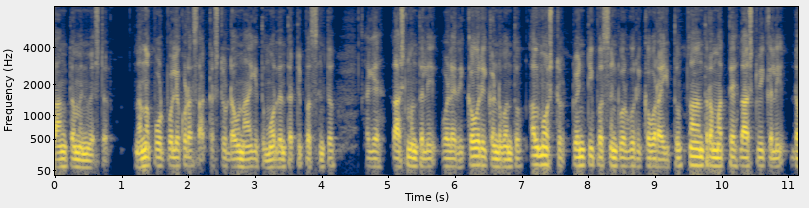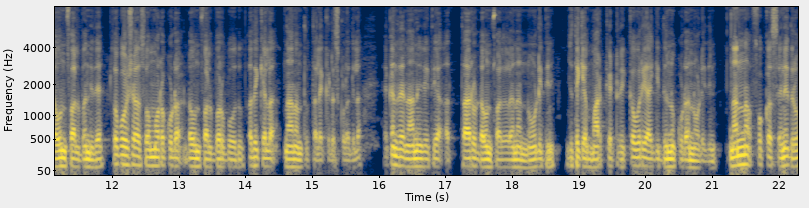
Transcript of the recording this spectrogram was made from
ಲಾಂಗ್ ಟರ್ಮ್ ಇನ್ವೆಸ್ಟರ್ ನನ್ನ ಪೋರ್ಟ್ಫೋಲಿಯೋ ಕೂಡ ಸಾಕಷ್ಟು ಡೌನ್ ಆಗಿತ್ತು ಮೋರ್ ದೆನ್ ತರ್ಟಿ ಪರ್ಸೆಂಟ್ ಹಾಗೆ ಲಾಸ್ಟ್ ಮಂತ್ ಅಲ್ಲಿ ಒಳ್ಳೆ ರಿಕವರಿ ಕಂಡು ಬಂತು. ಆಲ್ಮೋಸ್ಟ್ ಟ್ವೆಂಟಿ ಪರ್ಸೆಂಟ್ ವರೆಗೂ ರಿಕವರ್ ಆಗಿತ್ತು. ನಂತರ ಮತ್ತೆ ಲಾಸ್ಟ್ ವೀಕ್ ಅಲ್ಲಿ ಡೌನ್ ಫಾಲ್ ಬಂದಿದೆ. ಸೊ ಬಹುಶಃ ಸೋಮವಾರ ಕೂಡ ಡೌನ್ ಫಾಲ್ ಬರಬಹುದು ಅದಕ್ಕೆಲ್ಲ ನಾನಂತೂ ತಲೆ ಕೆಡಿಸ್ಕೊಳ್ಳೋದಿಲ್ಲ. ಯಾಕಂದ್ರೆ ನಾನು ಈ ರೀತಿಯ ಹತ್ತಾರು ಡೌನ್ ಫಾಲ್ ಗಳನ್ನ ನೋಡಿದ್ದೀನಿ. ಜೊತೆಗೆ ಮಾರ್ಕೆಟ್ ರಿಕವರಿ ಆಗಿದ್ದನ್ನು ಕೂಡ ನೋಡಿದ್ದೀನಿ. ನನ್ನ ಫೋಕಸ್ ಏನಿದ್ರು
